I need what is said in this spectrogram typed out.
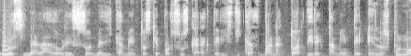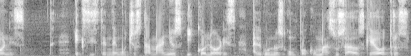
Los inhaladores son medicamentos que por sus características van a actuar directamente en los pulmones. Existen de muchos tamaños y colores, algunos un poco más usados que otros.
